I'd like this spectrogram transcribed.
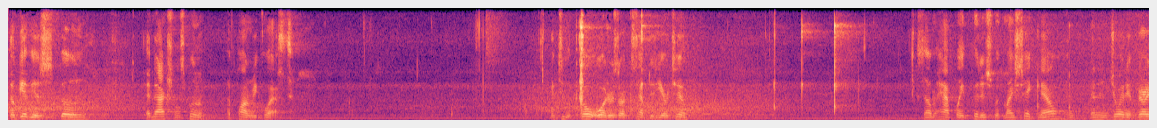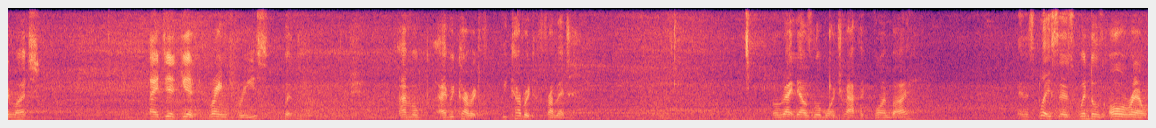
They'll give you a spoon, an actual spoon upon request. And to go orders are accepted here too. So I'm halfway finished with my shake now and, enjoying it very much. I did get brain freeze, but I'm I recovered recovered from it. Well, right now there's a little more traffic going by, and this place has windows all around.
